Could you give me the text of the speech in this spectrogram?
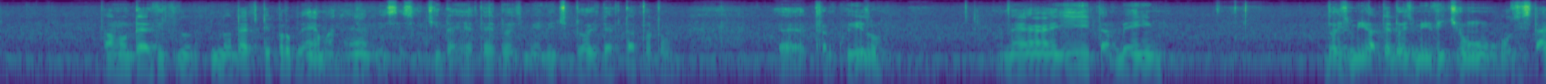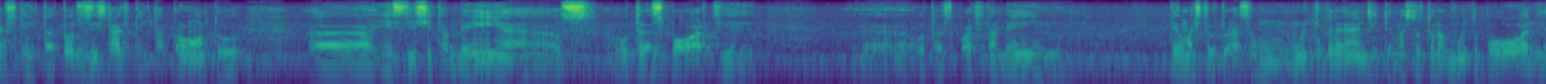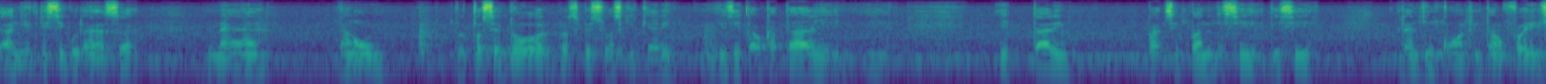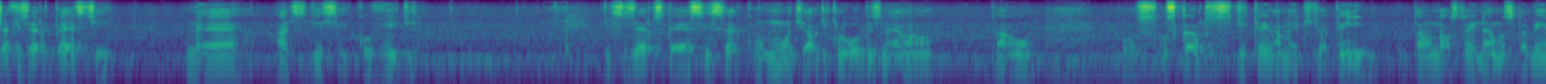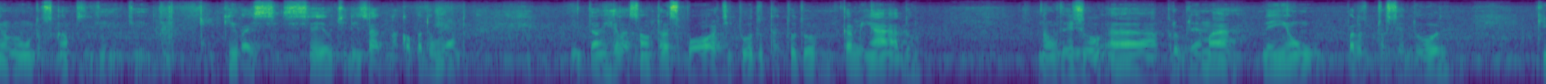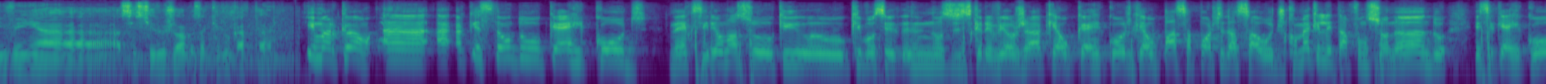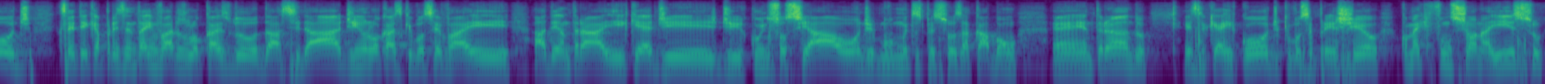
então não deve, não, não deve ter problema, né? Nesse sentido aí até 2022 deve estar tudo é, tranquilo, né? E também 2000, até 2021 os estádios têm que estar, tá, todos os estádios têm que estar tá pronto. Uh, existe também uh, os, o transporte, uh, o transporte também tem uma estruturação muito grande, tem uma estrutura muito boa a nível de segurança, né? Então para o torcedor, para as pessoas que querem visitar o Catar e estarem participando desse, desse grande encontro. Então foi, já fizeram o teste né, antes desse Covid. Eles fizeram os testes é, com um mundial de clubes, né? Então os, os, campos de treinamento já tem, então nós treinamos também um dos campos de, de, de, que vai ser utilizado na Copa do Mundo. Então, em relação ao transporte, tudo está tudo encaminhado. Não vejo uh, problema nenhum para o torcedor que venha assistir os jogos aqui no Catar. E Marcão, a, a questão do QR Code né, que seria o nosso que o que você nos descreveu já, que é o QR Code, que é o passaporte da saúde. Como é que ele está funcionando? Esse QR Code que você tem que apresentar em vários locais do, da cidade, em locais que você vai adentrar e que é de, de cunho social, onde muitas pessoas acabam é, entrando. Esse QR Code que você preencheu, como é que funciona isso?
